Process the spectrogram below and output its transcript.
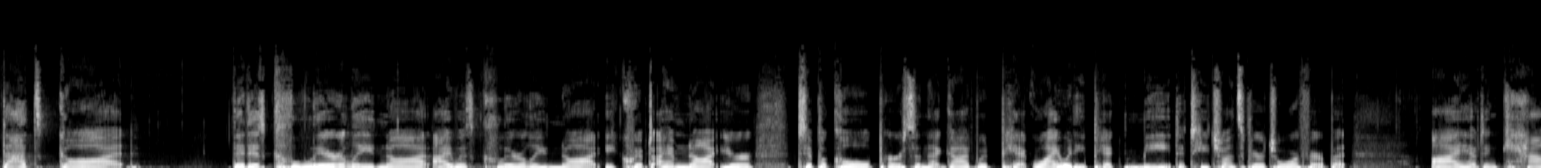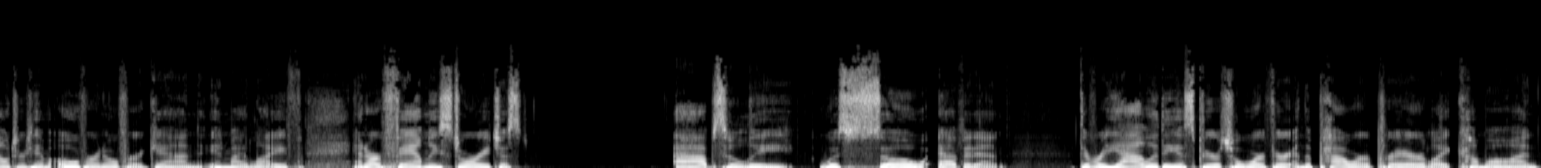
that's God. That is clearly not, I was clearly not equipped. I am not your typical person that God would pick. Why would he pick me to teach on spiritual warfare? But I have encountered him over and over again in my life. And our family story just absolutely was so evident the reality of spiritual warfare and the power of prayer. Like, come on.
